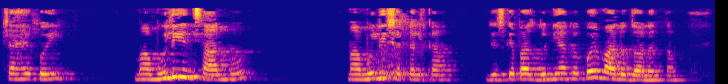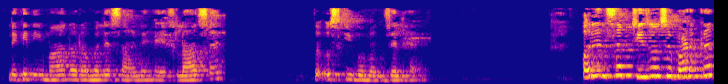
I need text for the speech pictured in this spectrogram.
چاہے کوئی۔ معمولی انسان ہو، معمولی شکل کا، جس کے پاس دنیا کا کوئی مال و دولت نہ ہو، لیکن ایمان اور عمل صالح ہے اخلاص ہے، تو اس کی وہ منزل ہے۔ اور ان سب چیزوں سے بڑھ کر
